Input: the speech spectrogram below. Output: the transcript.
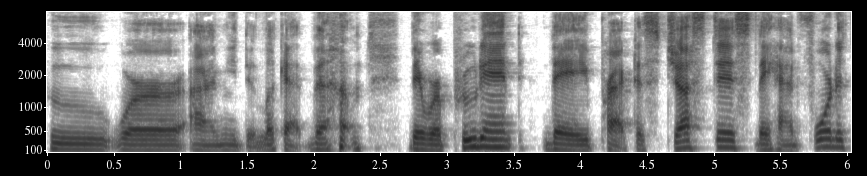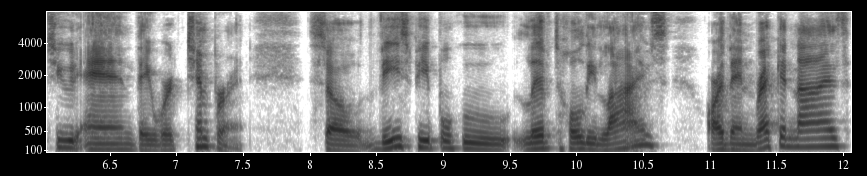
who were, I need to look at them, they were prudent, they practiced justice, they had fortitude, and they were temperate. So these people who lived holy lives are then recognized,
